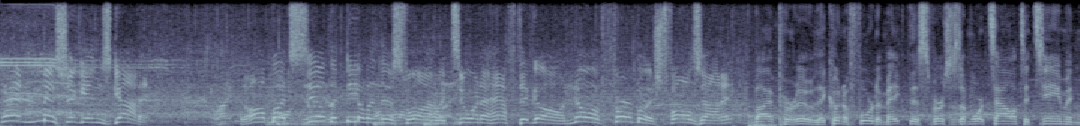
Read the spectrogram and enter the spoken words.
and Michigan's got it. All but sealed the deal in this one with two and a half to go. Noah Furbush falls on it. By Purdue. They couldn't afford to make this versus a more talented team. And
